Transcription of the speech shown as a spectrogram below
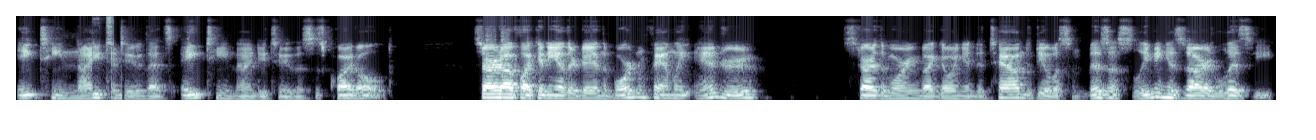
1892, that's 1892, this is quite old. Started off like any other day in the Borden family. Andrew started the morning by going into town to deal with some business, leaving his daughter Lizzie,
